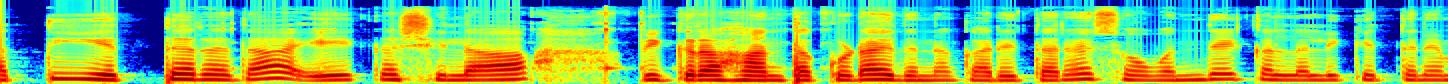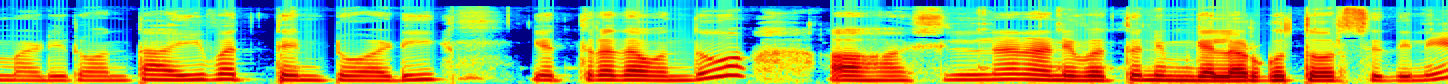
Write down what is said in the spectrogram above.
ಅತಿ ಎತ್ತರದ ಏಕಶಿಲಾ ವಿಗ್ರಹ ಅಂತ ಕೂಡ ಇದನ್ನು ಕರೀತಾರೆ. ಸೊ ಒಂದೇ ಕಲ್ಲಲ್ಲಿ ಕೆತ್ತನೆ ಮಾಡಿರುವಂಥ ಐವತ್ತೆಂಟು ಅಡಿ ಎತ್ತರದ ಒಂದು ಶಿಲೆನ ನಾನು ಇವತ್ತು ನಿಮ್ಗೆಲ್ಲರಿಗೂ ತೋರಿಸಿದ್ದೀನಿ.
